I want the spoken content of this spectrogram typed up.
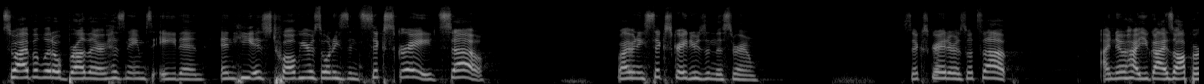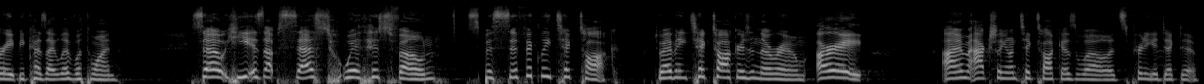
So I have a little brother. His name's Aiden, and he is 12 years old. He's in sixth grade. So do I have any sixth graders in this room? Sixth graders, what's up? I know how you guys operate because I live with one. So he is obsessed with his phone, specifically TikTok. Do I have any TikTokers in the room? All right. I'm actually on TikTok as well. It's pretty addictive.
